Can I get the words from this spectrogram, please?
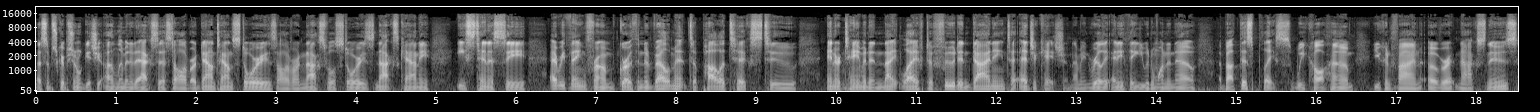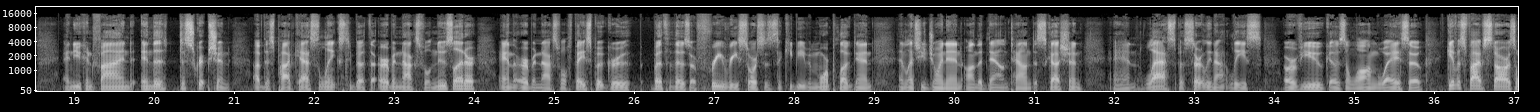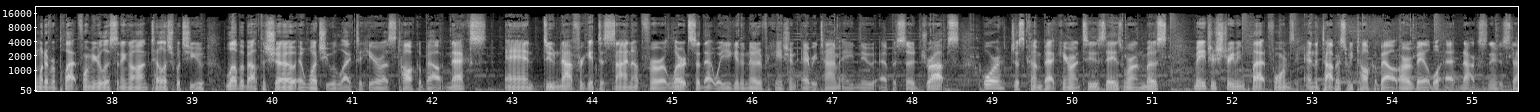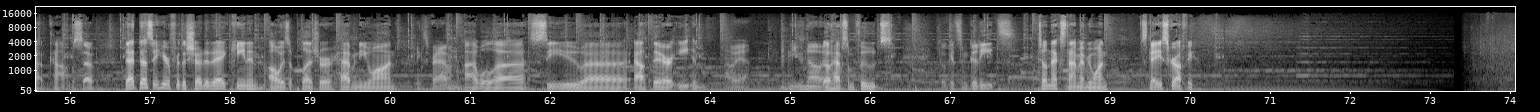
A subscription will get you unlimited access to all of our downtown stories, all of our Knoxville stories, Knox County, East Tennessee, everything from growth and development to politics to entertainment and nightlife to food and dining to education. I mean, really anything you would want to know about this place we call home, you can find over at Knox News. And you can find in the description of this podcast links to both the Urban Knoxville newsletter and the Urban Knoxville Facebook group. Both of those are free resources to keep you even more plugged in and let you join in on the downtown discussion. And last but certainly not least, a review goes a long way. So give us five stars on whatever platform you're listening on. Tell us what you love about the show and what you would like to hear us talk about next. And do not forget to sign up for alerts so that way you get a notification every time a new episode drops. Or just come back here on Tuesdays. We're on most major streaming platforms, and the topics we talk about are available at knoxnews.com. So that does it here for the show today. Keenan, always a pleasure having you on. Thanks for having me. I will uh, see you uh, out there eating. oh yeah, you know Go it. have some foods. Go get some good eats. Till next time, everyone, stay scruffy.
